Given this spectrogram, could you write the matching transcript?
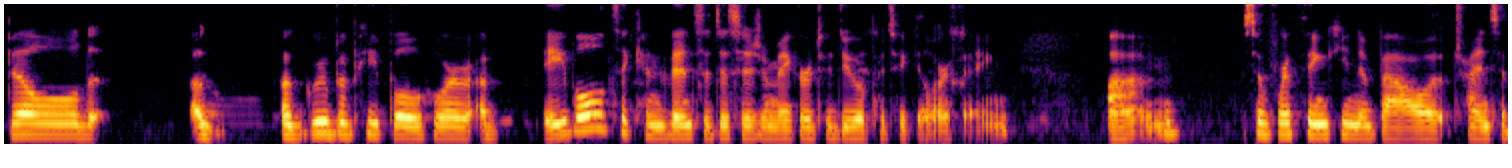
build a, a group of people who are able to convince a decision maker to do a particular thing. Um, so if we're thinking about trying to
